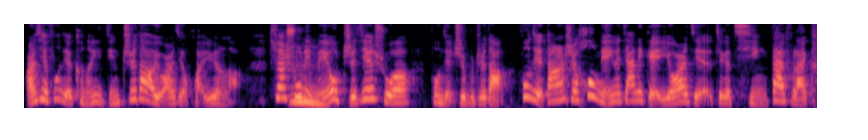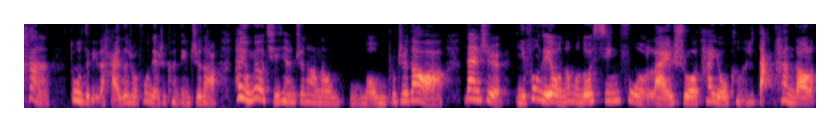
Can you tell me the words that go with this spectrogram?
而且凤姐可能已经知道尤二姐怀孕了，虽然书里没有直接说凤姐知不知道，凤姐当然是后面因为家里给尤二姐这个请大夫来看。肚子里的孩子的时候，凤姐是肯定知道，她有没有提前知道呢？我们不知道啊。但是以凤姐有那么多心腹来说，她有可能是打探到了，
